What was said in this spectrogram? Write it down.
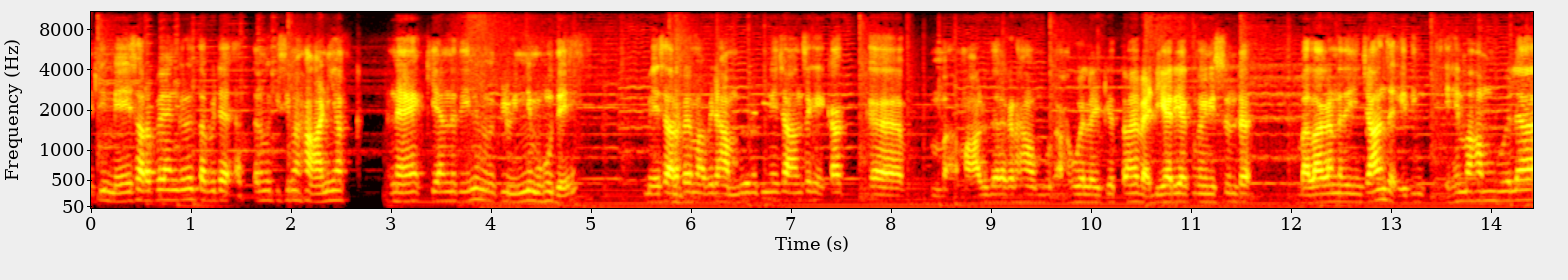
ඉති මේ සරපයන්ගර අපිට ඇත්තරම කිසිම හානියක් නෑ කියන්න තියන මකලු ඉන්න මුහුදේ. මේ සරපයම අපිට හම්බුවන තින චාන්සක එකක් මාළු දරකට හම්බු අහුවල එකත්තම වැඩිහරයක් මිනිස්සුන්ට බලාගන්න දී චාන්ස ඉතින් එහෙම හම්බුවෙලා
